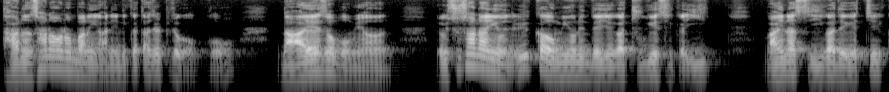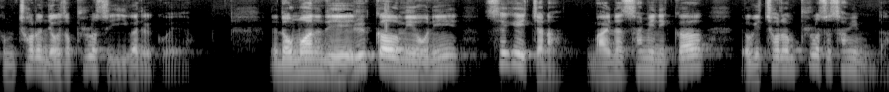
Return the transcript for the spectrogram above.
다는 산화원원 반응이 아니니까 따질 필요가 없고 나에서 보면 여기 수산화이온 1가 음이온인데 얘가 두 개 있으니까 2 마이너스 2가 되겠지? 그럼 철은 여기서 플러스 2가 될 거예요. 넘어왔는데 얘 1가 음이온이 3개 있잖아. 마이너스 3이니까 여기 철은 플러스 3입니다.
